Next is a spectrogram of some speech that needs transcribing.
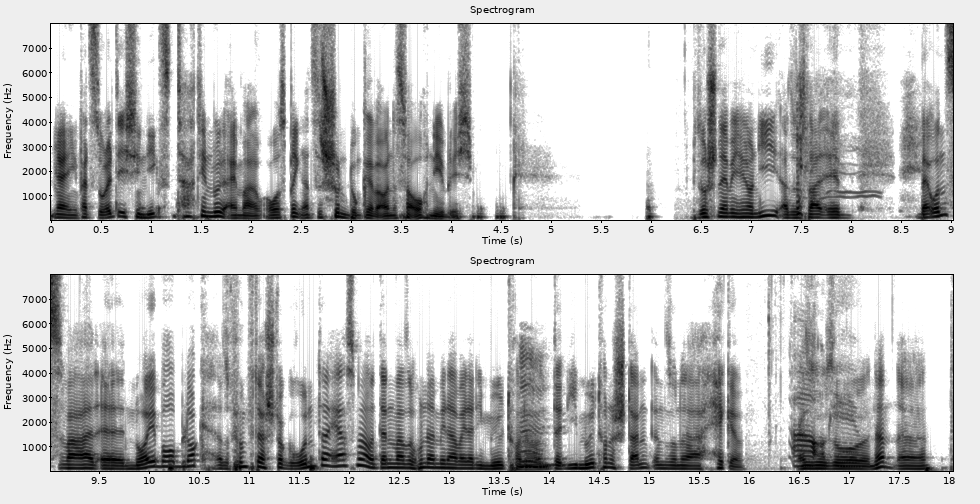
ja, jedenfalls sollte ich den nächsten Tag den Mülleimer rausbringen, als es schon dunkel war und es war auch neblig. So schnell bin ich noch nie, also es war, äh, bei uns war äh, Neubaublock, also fünfter Stock runter erstmal und dann war so 100 Meter weiter die Mülltonne. Mhm. Und die Mülltonne stand in so einer Hecke. Also Ah, okay. so, ne? Äh,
